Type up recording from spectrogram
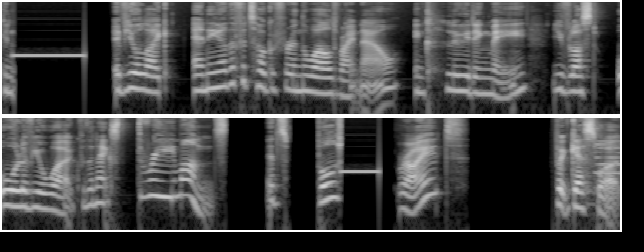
of if you're like, any other photographer in the world right now, including me, you've lost all of your work for the next three months. It's bullshit, right? But guess what?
